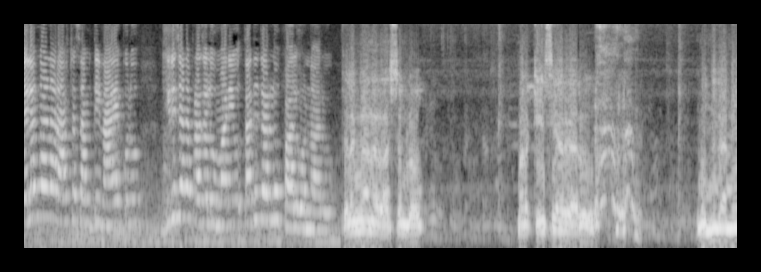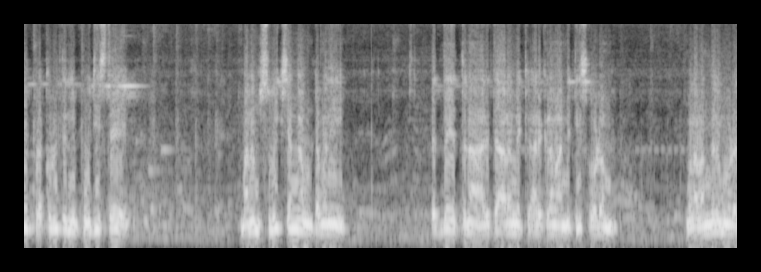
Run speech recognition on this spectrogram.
తెలంగాణ రాష్ట్ర సమితి నాయకులు గిరిజన ప్రజలు మరియు తదితరులు పాల్గొన్నారు. తెలంగాణ రాష్ట్రంలో మన కేసీఆర్ గారు ముందుగానే ప్రకృతిని పూజిస్తే మనం సుభిక్షంగా ఉంటామని పెద్ద ఎత్తున హరితారణ్య కార్యక్రమాన్ని తీసుకోవడం మనమందరం కూడా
